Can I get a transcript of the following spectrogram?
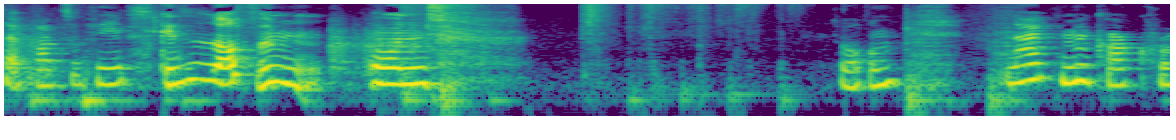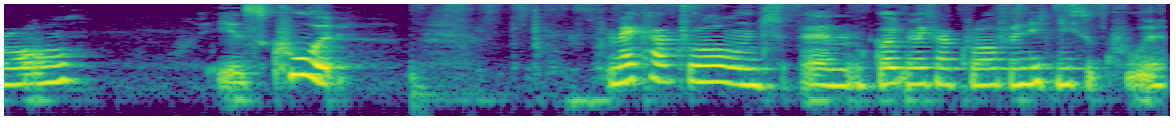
Ich habe gerade zu viel gesoffen und so rum. Crow ist cool. Mecha Crow und ähm, Gold Mecha Crow finde ich nicht so cool.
